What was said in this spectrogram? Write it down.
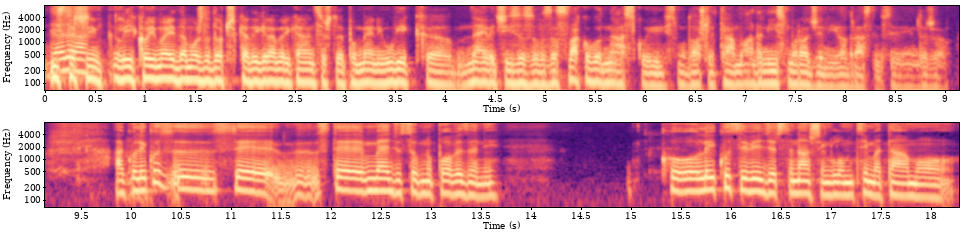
da, istočnim da. likovima i da možda dočeka da igra Amerikance, što je po meni uvijek uh, najveći izazov za svakog od nas koji smo došli tamo, a da nismo rođeni i odrasli u Sjedinim državom. A koliko se, ste međusobno povezani? Koliko se viđaš sa našim glumcima tamo?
